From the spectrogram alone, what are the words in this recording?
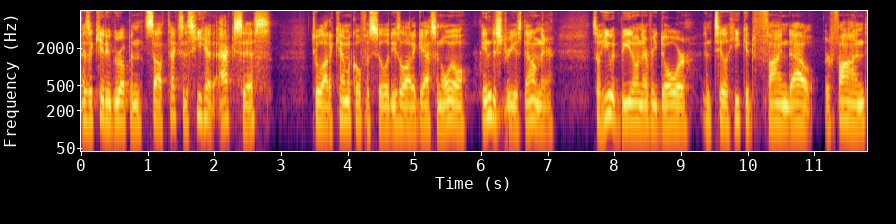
as a kid who grew up in South Texas, he had access to a lot of chemical facilities, a lot of gas and oil industry is down there. So he would beat on every door until he could find out or find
